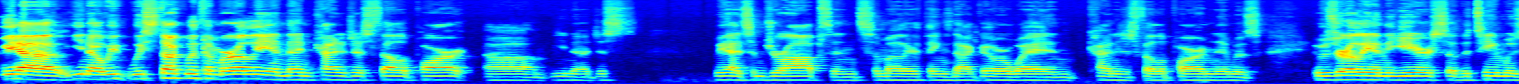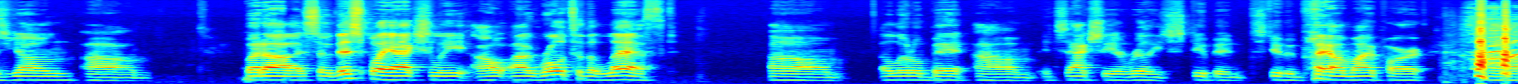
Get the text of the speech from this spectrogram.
we, uh, you know, we we stuck with them early, and then kind of just fell apart. Um, you know, just we had some drops and some other things not go our way, and kind of just fell apart. And it was it was early in the year, so the team was young. Um, but uh, so this play actually, I, I rolled to the left um, a little bit. Um, it's actually a really stupid, stupid play on my part. Uh,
